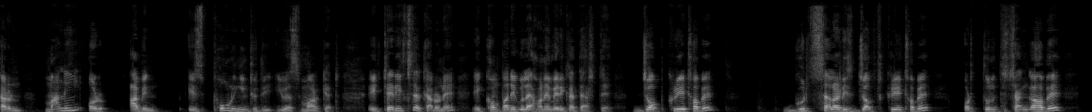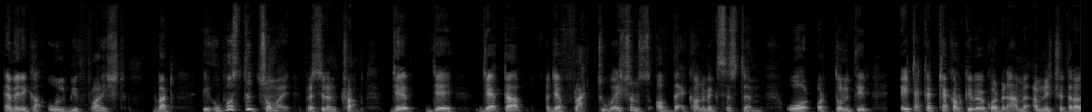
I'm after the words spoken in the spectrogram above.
কারণ money or I mean is pouring into the US market এই এর কারণে এই কোম্পানিগুলো এখন আমেরিকাতে আসতে জব ক্রিয়েট হবে গুড স্যালারিজ জব ক্রিয়েট হবে অর্থনীতি চাঙ্গা হবে, America will be flourished. But এই উপস্থিত সময় প্রেসিডেন্ট ট্রাম্প যে যে যে একটা, যে fluctuations of the economic system ও অর্থনীতির, এটাকে ট্যাকল কীভাবে করবেন আমি নিশ্চয়ই তারা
